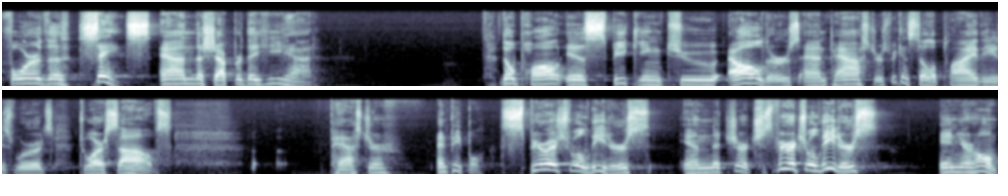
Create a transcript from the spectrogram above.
for the saints and the shepherd that he had. Though Paul is speaking to elders and pastors, we can still apply these words to ourselves. Pastor, and people, spiritual leaders in the church, spiritual leaders in your home,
